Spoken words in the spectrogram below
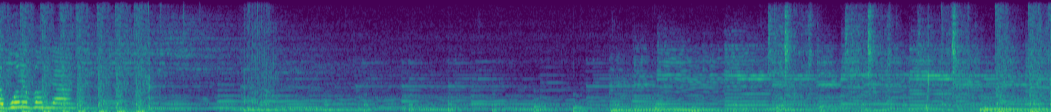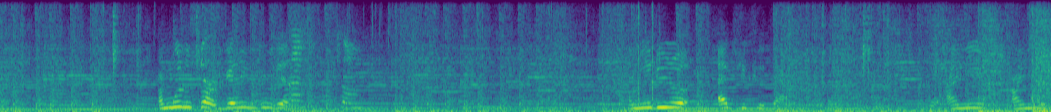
Got one of them down. I'm gonna start getting through this. I need you to execute that. Well, I need, I need.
